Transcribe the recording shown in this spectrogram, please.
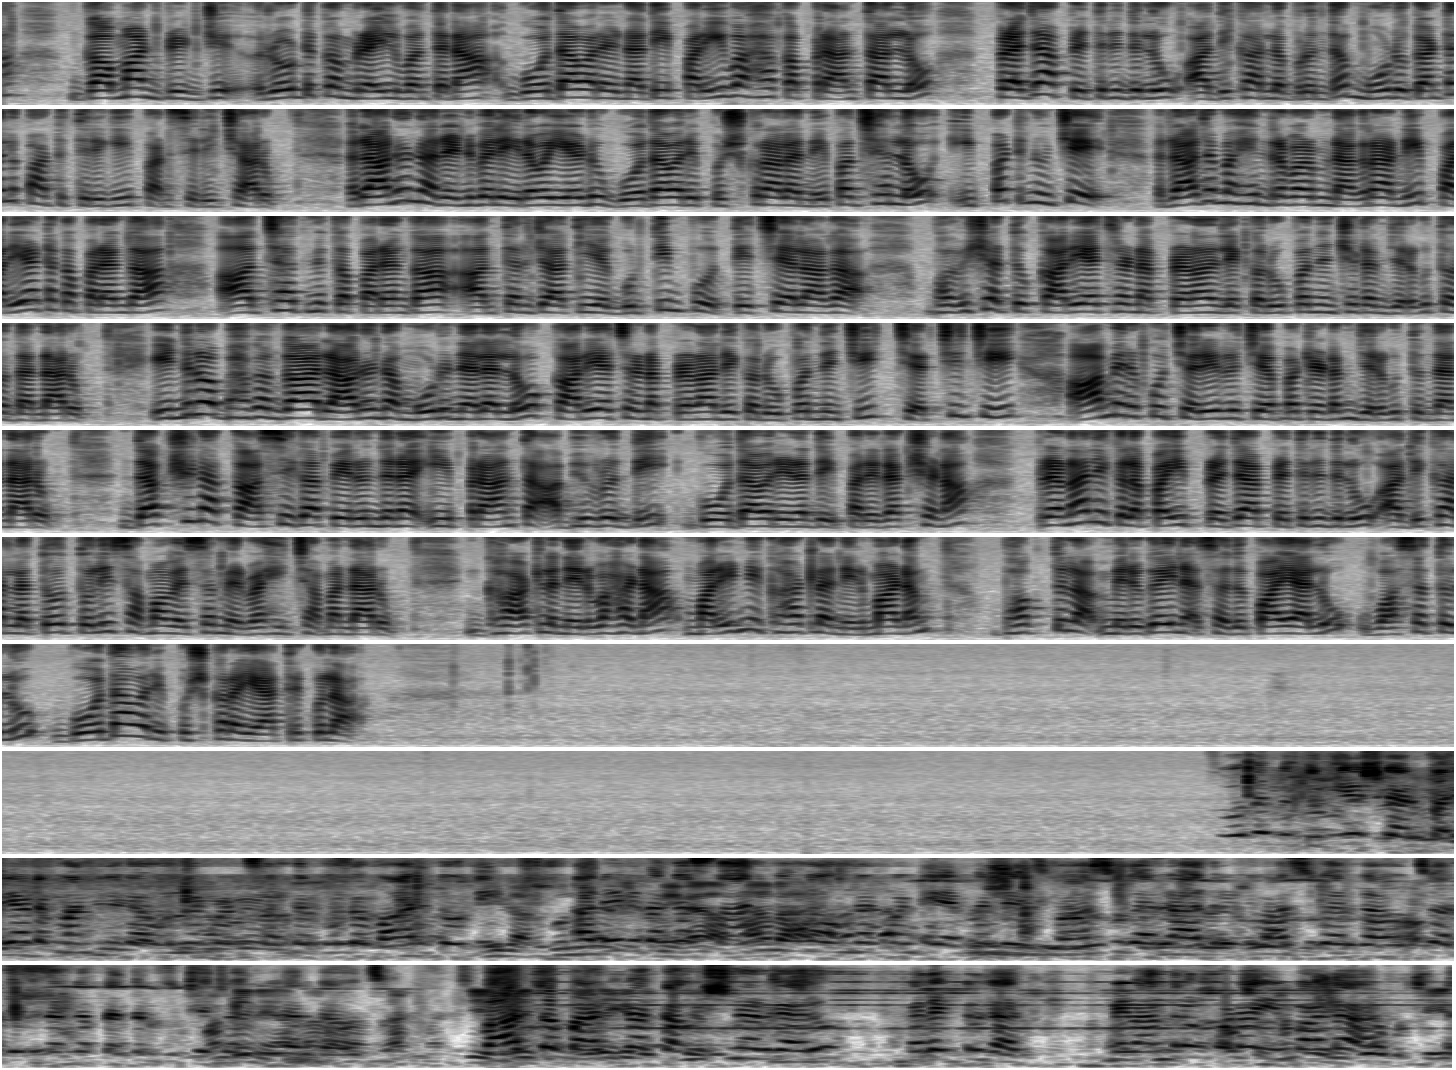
గమాన్ బ్రిడ్జ్ రోడ్డుకం రైలు వంతెన గోదావరి నది పరివాహక ప్రాంతాల్లో ప్రజా ప్రతినిధులు అధికారుల బృందం మూడు గంటల పాటు తిరిగి పరిశీలించారు. రానున్న రెండు వేల ఇరవై ఏడు గోదావరి పుష్కరాల నేపథ్యంలో ఇప్పటి నుంచే రాజమహేంద్రవరం నగరాన్ని పర్యాటక పరంగా ఆధ్యాత్మిక పరంగా అంతర్జాతీయ గుర్తింపు తెచ్చేలాగా భవిష్యత్తు కార్యాచరణ ప్రణాళిక రూపొందించడం జరుగుతోందన్నారు. ఇందులో భాగంగా రానున్న మూడు నెలల్లో కార్యాచరణ ప్రణాళిక రూపొందించి చర్చించి ఆ మేరకు చర్యలు చేపట్టడం జరుగుతుందన్నారు. దక్షిణ కాశీగా పేరొందిన ఈ ప్రాంత అభివృద్ధి గోదావరి నది పరిరక్షణ ప్రణాళికలపై ప్రజాప్రతినిధులు అధికారులతో తొలి సమావేశం నిర్వహించామన్నారు. ఘాట్ల నిర్వహణ మరిన్ని ఘాట్ల నిర్మాణం భక్తుల మెరుగైన సదుపాయాలు వసతులు గోదావరి పుష్కర యాత్రికుల సోదరులు దుర్గేష్ గారు పర్యాటక మంత్రిగా ఉన్నటువంటి సందర్భంలో వారితోటి అదే విధంగా స్థానికంగా ఉన్నటువంటి ఎమ్మెల్యే వాసు గారు ఆదిరెడ్డి వాసు గారు కావచ్చు అదే విధంగా పెద్దలు బుచ్చే చౌదరి గారు కావచ్చు. వారితో పాటుగా కమిషనర్ గారు కలెక్టర్ గారు మేమందరం కూడా ఇవాళ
